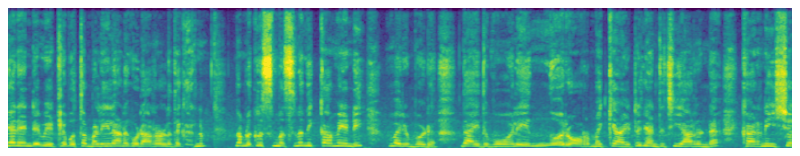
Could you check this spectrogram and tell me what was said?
ഞാൻ എന്റെ വീട്ടിൽ പുത്തമ്പള്ളിയിലാണ് കൂടാറുള്ളത്. കാരണം നമ്മൾ ക്രിസ്മസിന് നിൽക്കാൻ വേണ്ടി വരുമ്പോൾ ഇതാ ഇതുപോലെ എന്നും ഒരു ഓർമ്മയ്ക്കായിട്ട് ഞാനിത് ചെയ്യാറുണ്ട്. കാരണം ഈശോ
